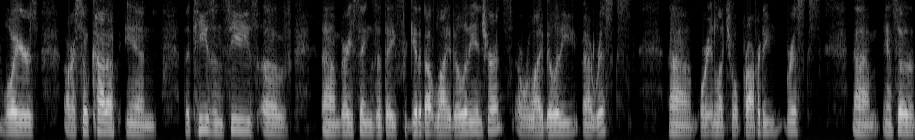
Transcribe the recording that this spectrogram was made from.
lawyers are so caught up in the T's and C's of um, various things that they forget about liability insurance or liability uh, risks um, or intellectual property risks. Um, and so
